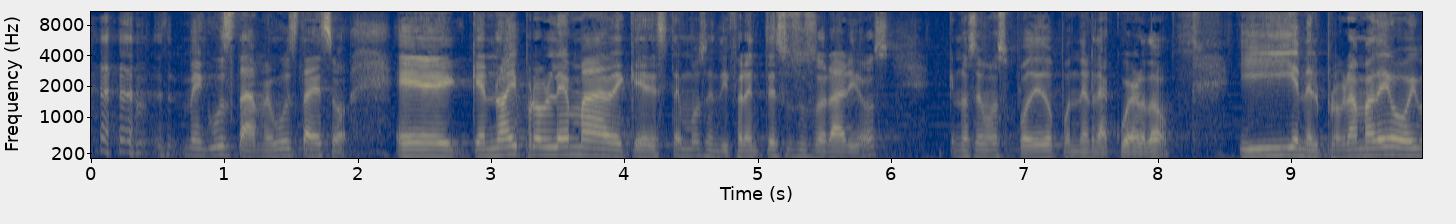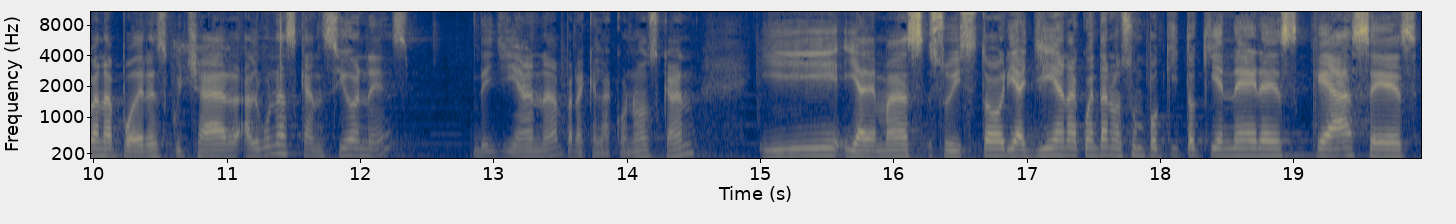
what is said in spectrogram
me gusta, me gusta eso. Eh, que no hay problema de que estemos en diferentes usos horarios. Que nos hemos podido poner de acuerdo. Y en el programa de hoy van a poder escuchar algunas canciones de Gianna para que la conozcan y, además su historia. Gianna, cuéntanos un poquito quién eres, qué haces,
